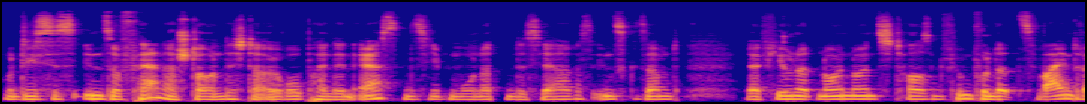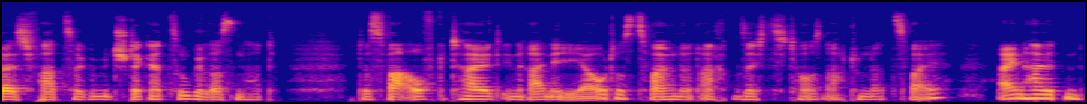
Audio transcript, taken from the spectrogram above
Und dies ist insofern erstaunlich, da Europa in den ersten sieben Monaten des Jahres insgesamt ja 499.532 Fahrzeuge mit Stecker zugelassen hat. Das war aufgeteilt in reine E-Autos 268.802 Einheiten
